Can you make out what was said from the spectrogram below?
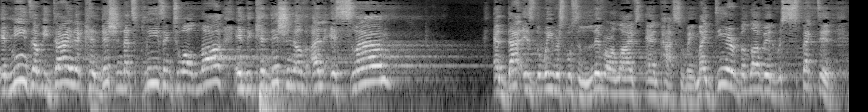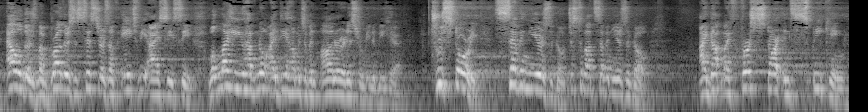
It means that we die in a condition that's pleasing to Allah, in the condition of al-Islam. And that is the way we're supposed to live our lives and pass away. My dear, beloved, respected elders, my brothers and sisters of HVICC, Wallahi, you have no idea how much of an honor it is for me to be here. True story, seven years ago, just about seven years ago, I got my first start in speaking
